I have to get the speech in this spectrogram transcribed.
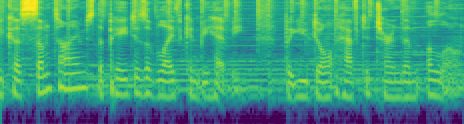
Because sometimes the pages of life can be heavy, but you don't have to turn them alone.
